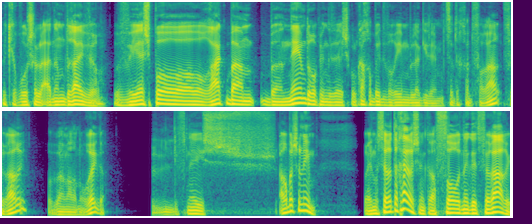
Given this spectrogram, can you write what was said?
בכיכובו של אדם דרייבר, ויש פה רק ב name dropping הזה, יש כל כך הרבה דברים להגיד להם. מצד אחד פרארי, פרארי, ואמרנו, רגע, לפני ש... ארבע שנים, ראינו סרט אחר שנקרא פורד נגד פרארי.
